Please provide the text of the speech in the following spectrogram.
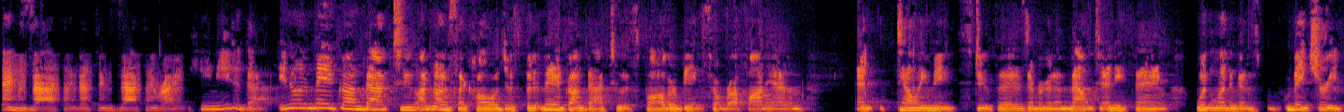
Exactly. That's exactly right. He needed that. You know, it may have gone back to, I'm not a psychologist, but it may have gone back to his father being so rough on him and telling me stupid, is never going to amount to anything, wouldn't let him get his, made sure he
